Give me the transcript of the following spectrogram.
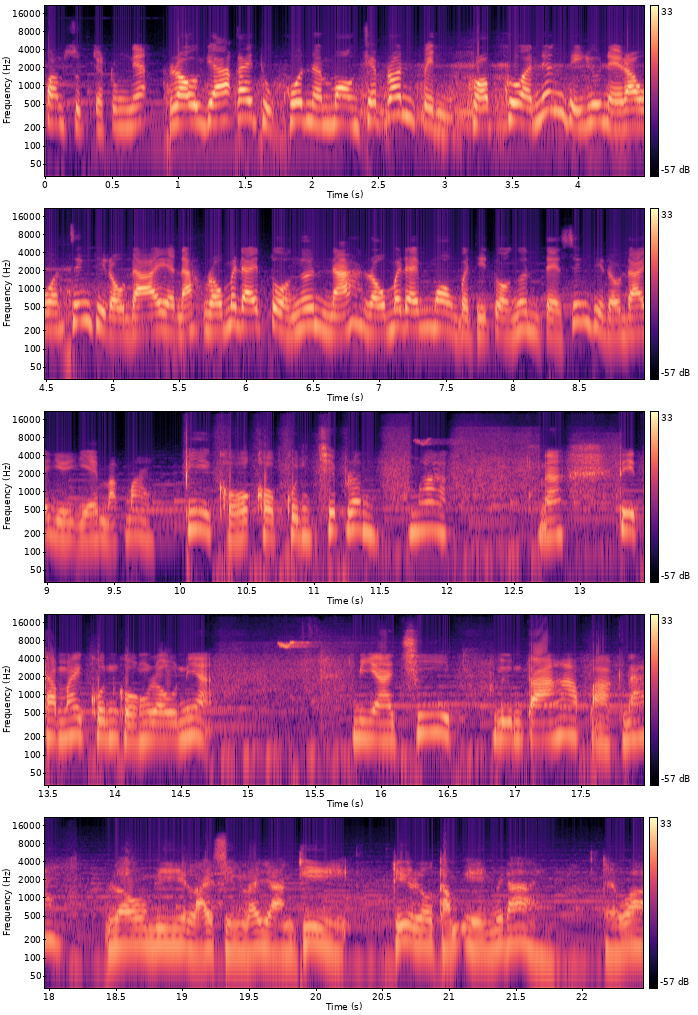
ความสุขจากตรงเนี้ยเราอยากให้ทุกคนนะมองเชฟรอนเป็นครอบครัวหนึ่งที่อยู่ในเราอะสิ่งที่เราได้อะนะเราไม่ได้ตัวเงินนะ เราไม่ได้มองไปที่ตัวเงิน แต่สิ่งที่เราได้เยอะแยะมากมายพี่ขอขอบคุณเชฟรอนมากนะ ที่ทำให้คนของเราเนี่ยมีอาชีพลืมตาห้าปากได้ เรามีหลายสิ่งหลายอย่างที่ที่เราทำเองไม่ได้ แต่ว่า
